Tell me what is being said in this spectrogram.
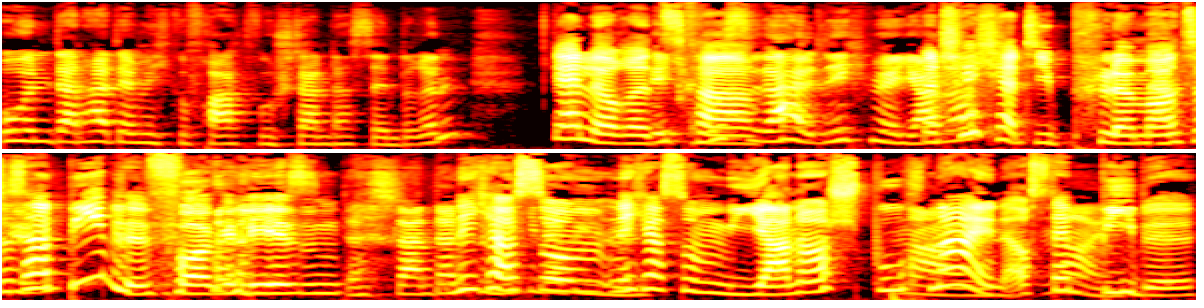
Und dann hat er mich gefragt, wo stand das denn drin? Ja, Ich Loritzka. wusste da halt nicht mehr Janosch. Natürlich hat die Plömmer uns das der Bibel vorgelesen. Das stand dann nicht, aus so einem, nicht aus so einem Janosch-Buch, nein, Nein, aus der nein. Bibel.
